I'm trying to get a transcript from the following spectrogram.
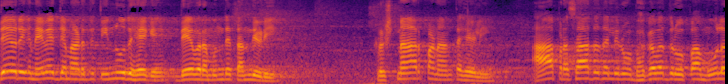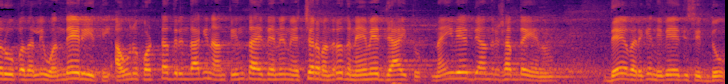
ದೇವರಿಗೆ ನೈವೇದ್ಯ ಮಾಡದೆ ತಿನ್ನುವುದು ಹೇಗೆ? ದೇವರ ಮುಂದೆ ತಂದಿಡಿ. ಕೃಷ್ಣಾರ್ಪಣ ಅಂತ ಹೇಳಿ, ಆ ಪ್ರಸಾದದಲ್ಲಿರುವ ಭಗವದ್ ರೂಪ ಮೂಲ ರೂಪದಲ್ಲಿ ಒಂದೇ ರೀತಿ, ಅವನು ಕೊಟ್ಟದ್ರಿಂದಾಗಿ ನಾನು ತಿಂತಾ ಇದ್ದೇನೆ ಎಚ್ಚರ ಬಂದರೆ ಅದು ನೈವೇದ್ಯ ಆಯಿತು. ನೈವೇದ್ಯ ಅಂದರೆ ಶಬ್ದ ಏನು? ದೇವರಿಗೆ ನಿವೇದಿಸಿದ್ದು,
